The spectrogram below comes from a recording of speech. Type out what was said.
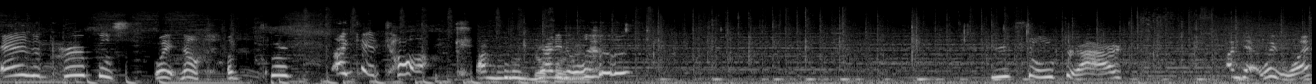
and a purple. Wait, no, a purple. I can't talk. I'm ready to it, lose. You're so cracked. I'm dead. Wait, what?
